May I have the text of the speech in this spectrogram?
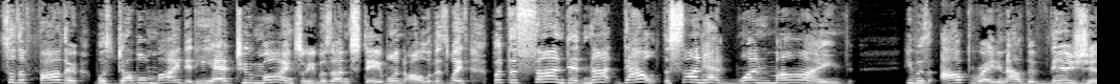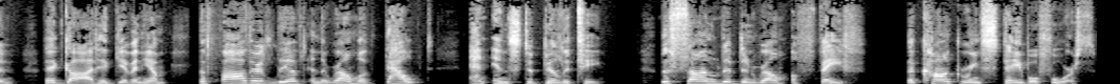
So the father was double minded. He had two minds, so he was unstable in all of his ways. But the son did not doubt. The son had one mind. He was operating out of the vision that God had given him. The father lived in the realm of doubt and instability. The son lived in the realm of faith, the conquering stable force.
